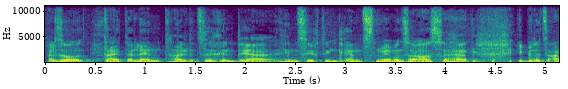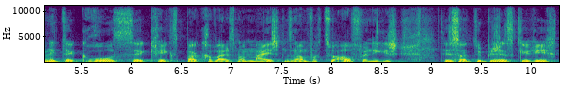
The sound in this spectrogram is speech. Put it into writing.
Also dein Talent haltet sich in der Hinsicht in Grenzen, wie man so aushört. ich bin jetzt auch nicht der große Keksbacker, weil es mir meistens einfach zu aufwendig ist. Das ist ein typisches Gericht,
